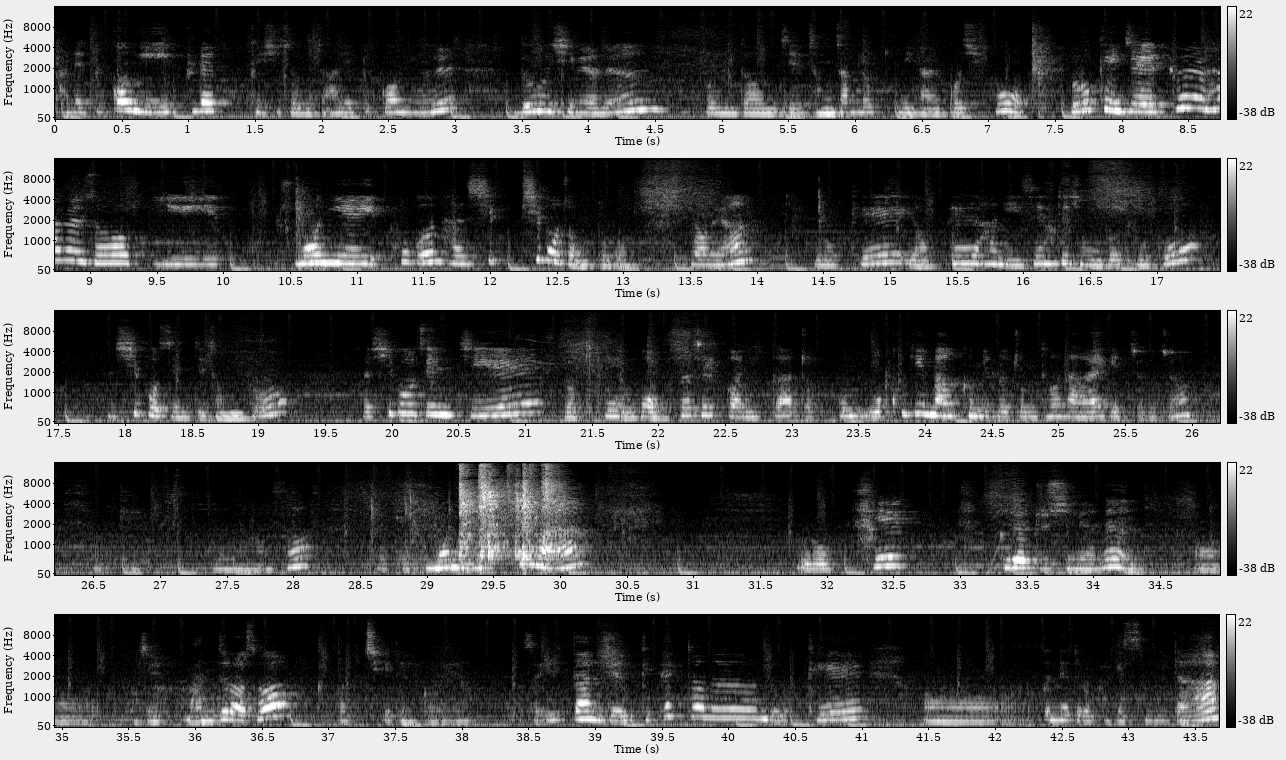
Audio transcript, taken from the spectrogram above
안에 뚜껑이 플랫 포켓이죠. 그래서 안에 뚜껑을 넣으시면은 좀 더 이제 정장 느낌이 날 것이고 이렇게 이제 표현을 하면서 이 주머니의 이 폭은 한 10, 15 정도로 그러면 이렇게 옆에 한 2cm 정도 두고 15cm 정도 15cm에 이렇게 이거 없어질 거니까 조금 요 크기만큼이라도 좀더 나와야겠죠, 그죠? 이렇게 더 나와서 이렇게 주머니 위치만 이렇게 그려주시면은 어 이제 만들어서 갖다 붙이게 될 거예요. 그래서 일단 이제 이렇게 패턴은 이렇게 어 끝내도록 하겠습니다.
